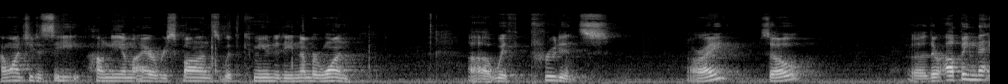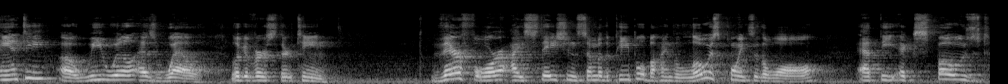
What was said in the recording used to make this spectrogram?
I want you to see how Nehemiah responds with the community. Number 1, uh, with prudence. All right? So, uh, they're upping the ante. Uh, we will as well. Look at verse 13. Therefore, I stationed some of the people behind the lowest points of the wall at the exposed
